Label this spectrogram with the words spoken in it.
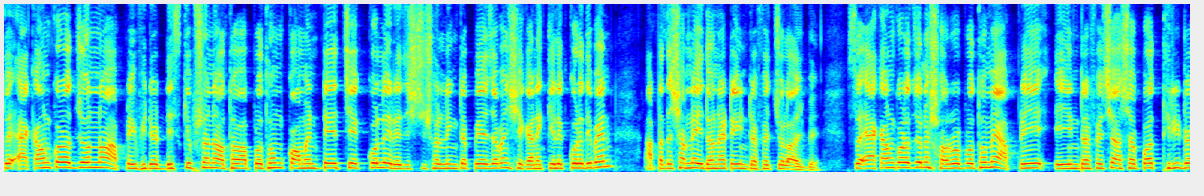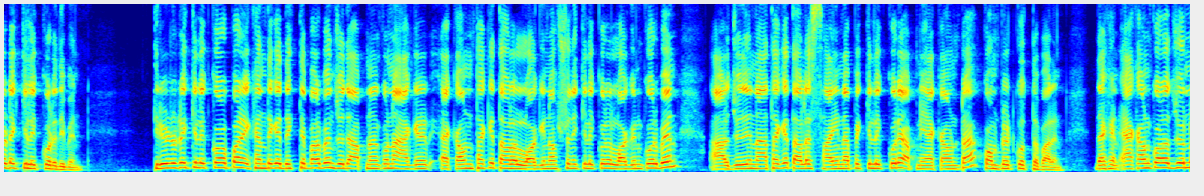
তো অ্যাকাউন্ট করার জন্য আপনি ভিডিওর ডিসক্রিপশনে অথবা প্রথম কমেন্টে চেক করলে রেজিস্ট্রেশন লিঙ্কটা পেয়ে যাবেন, সেখানে ক্লিক করে দিবেন। আপনাদের সামনে এই ধরনের একটা ইন্টারফেস চলে আসবে। সো অ্যাকাউন্ট করার জন্য সর্বপ্রথমে আপনি এই ইন্টারফেসে আসার পর থ্রি ডটে ক্লিক করে দিবেন। থ্রি ডটে ক্লিক করার পর এখান থেকে দেখতে পারবেন যদি আপনার কোনো আগের অ্যাকাউন্ট থাকে, তাহলে লগ ইন অপশনে ক্লিক করে লগ করবেন। আর যদি না থাকে, তাহলে সাইন আপে ক্লিক করে আপনি অ্যাকাউন্টটা কমপ্লিট করতে পারেন। দেখেন অ্যাকাউন্ট করার জন্য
